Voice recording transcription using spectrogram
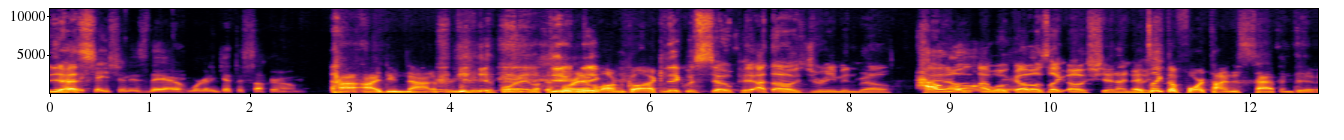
The yes, Dedication is there. We're gonna get the sucker home. I, I do not appreciate the 4 a.m. Dude, 4 a.m. Nick- alarm clock. Nick was so pissed. I thought I was dreaming, bro. How And I, was- long? I woke Nick? up. I was like, "Oh shit!" I know. It's he's- like the fourth time this has happened too.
